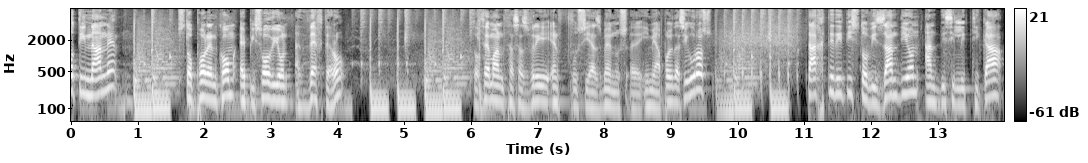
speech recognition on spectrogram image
Ό,τι να είναι στο Porn.com επεισόδιο δεύτερο. Το θέμα θα σας βρει ενθουσιασμένους, ε, είμαι απόλυτα σίγουρος. Τάχτηρη της στο Βυζάντιον αντισυλληπτικά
